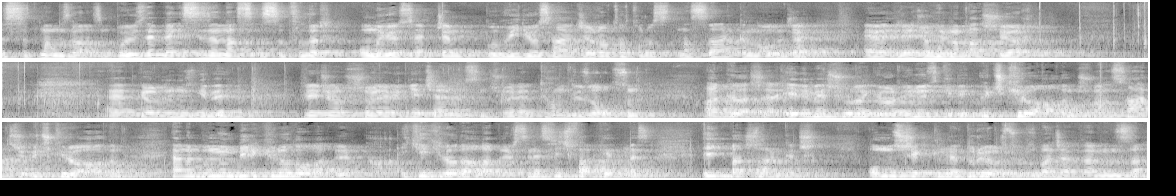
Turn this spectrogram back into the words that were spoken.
ısıtmamız lazım. Bu yüzden ben size nasıl ısıtılır onu göstereceğim. Bu video sadece rotator ısıtması hakkında olacak. Evet Reco hemen başlıyor. Evet gördüğünüz gibi Reco şöyle bir geçer misin? Şöyle tam düz olsun. Arkadaşlar elime şurada gördüğünüz gibi 3 kilo aldım şu an. Sadece 3 kilo aldım. Yani bunun 1 kilo da olabilir, 2 kilo da alabilirsiniz. Hiç fark etmez. İlk başlangıç. Omuz şeklinde duruyorsunuz bacaklarınızla.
